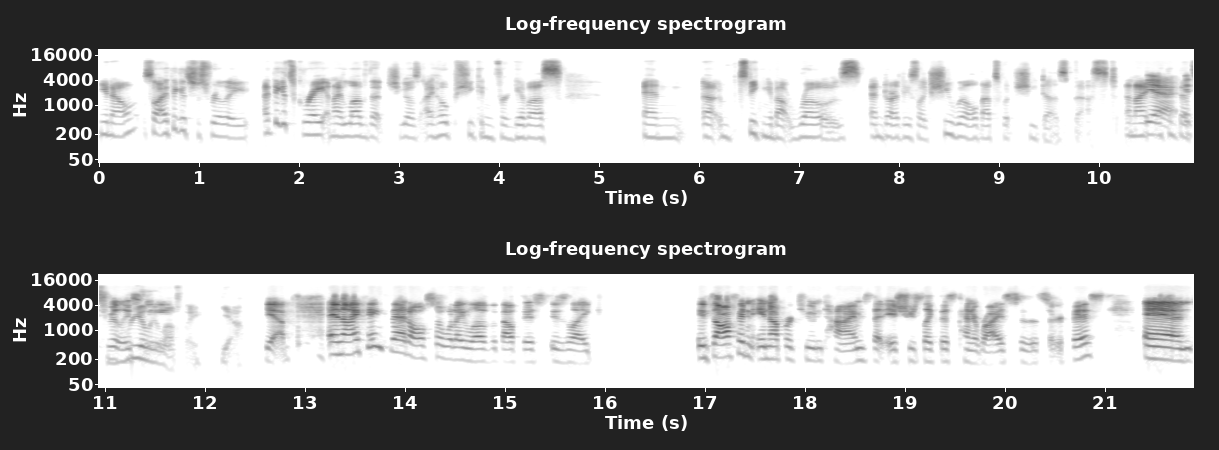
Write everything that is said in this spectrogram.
you know? So i think it's just really i think it's great and i love that she goes i hope she can forgive us and uh, speaking about Rose and Dorothy's like she will that's what she does best and I, I think that's it's really really sweet. lovely yeah Yeah. And I think that also what I love about this is like it's often inopportune times that issues like this kind of rise to the surface. And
